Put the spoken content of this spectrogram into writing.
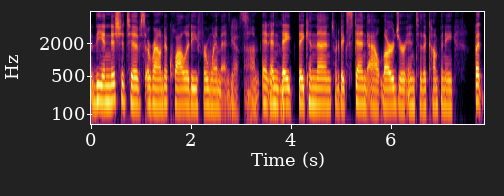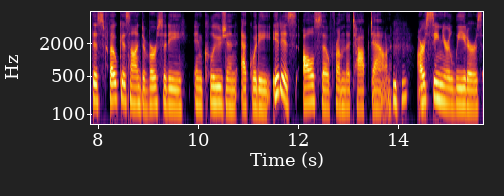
the initiatives around equality for women. Yes. Um, and, and mm-hmm. they, they can then sort of extend out larger into the company. But this focus on diversity, inclusion, equity, it is also from the top down. Mm-hmm. Our senior leaders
